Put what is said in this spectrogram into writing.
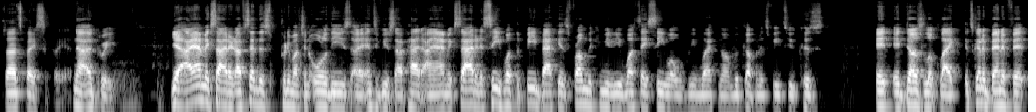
So that's basically it. No, I agree. Yeah, I am excited. I've said this pretty much in all of these uh, interviews I've had. I am excited to see what the feedback is from the community once they see what we've been working on with Governance V2 because it, it does look like it's going to benefit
